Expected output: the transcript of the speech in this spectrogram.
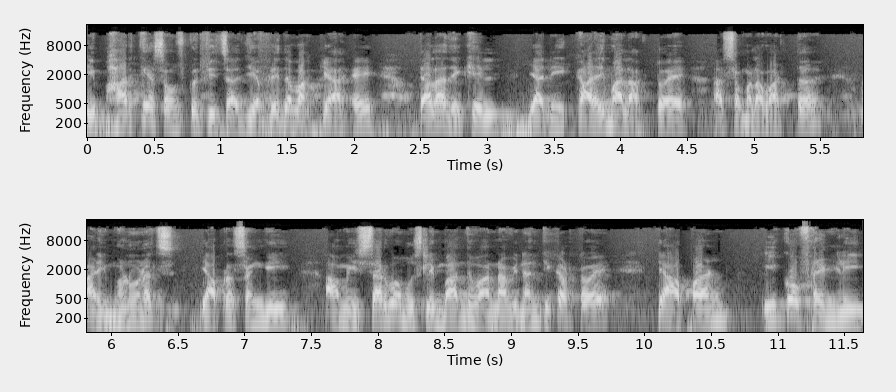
ही भारतीय संस्कृतीचं जे वेदवाक्य आहे त्याला देखील यांनी काळीमा लागतोय असं मला वाटतं. आणि म्हणूनच या प्रसंगी आम्ही सर्व मुस्लिम बांधवांना विनंती करतोय की आपण इको फ्रेंडली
